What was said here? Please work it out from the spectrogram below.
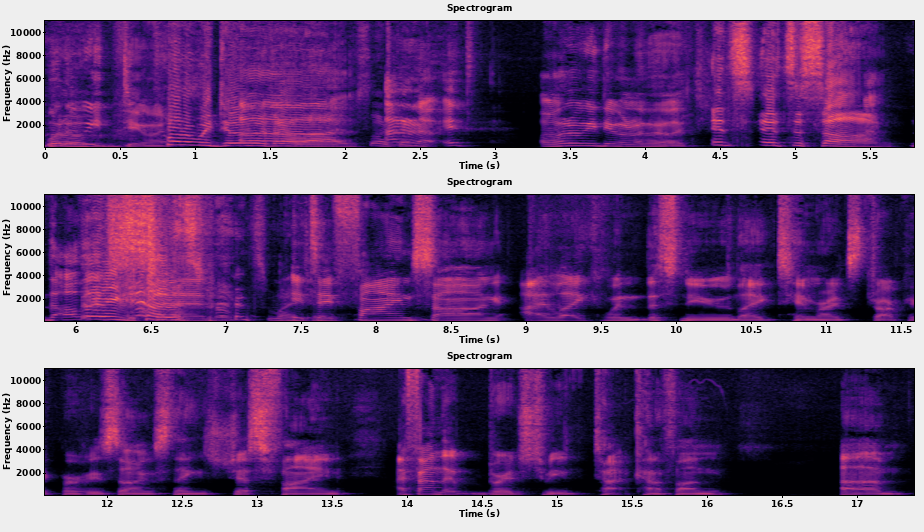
what are we doing What are we doing with our Uh, lives? i don't know it's what are we doing with our lives It's it's a song. The- all There you go. That's, said, that's my it's a fine song. I like when this new like Tim writes Dropkick Murphys songs things just fine. I found the bridge to be t- kind of fun. Um,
